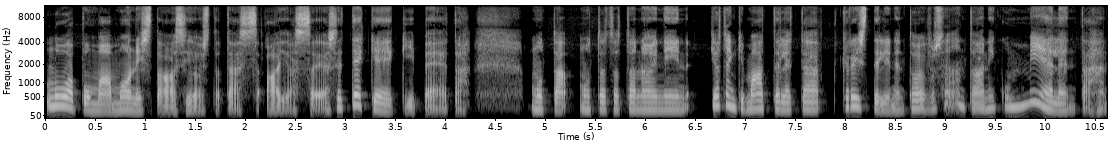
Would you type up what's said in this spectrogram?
luopumaan monista asioista tässä ajassa ja se tekee kipeätä, mutta, mutta tota noin niin, jotenkin mä ajattelen, että tämä kristillinen toivo, se antaa niin kuin mielen tähän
